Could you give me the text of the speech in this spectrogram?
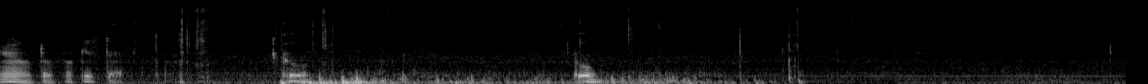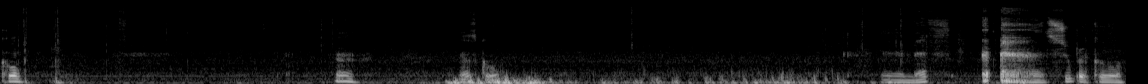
Yeah, what the fuck is that? Cool. Cool. Cool. Huh. That's cool. And that's super cool.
